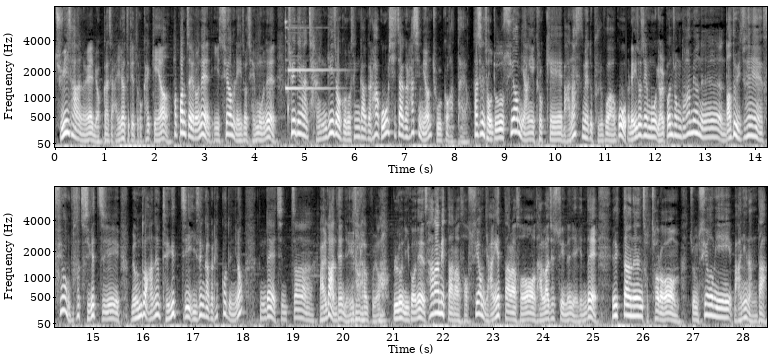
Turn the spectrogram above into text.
주의사항을 몇 가지 알려드리도록 할게요. 첫 번째로는 이 수염 레이저 제모는 최대한 장기적으로 생각을 하고 시작을 하시면 좋을 것 같아요. 사실 저도 수염 양이 그렇게 많았음에도 불구하고 레이저 제모 10번 정도 하면은 나도 이제 수염 없어지겠지 면도 안 해도 되겠지 이 생각을 했거든요 근데 진짜 말도 안 되는 얘기더라고요 물론 이거는 사람에 따라서 수염 양에 따라서 달라질 수 있는 얘기인데 일단은 저처럼 좀 수염이 많이 난다.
